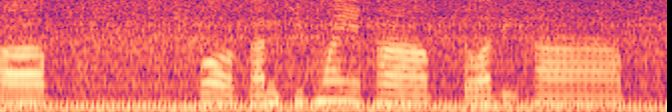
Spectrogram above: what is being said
ครับก็การคลิปไม่ครับ สวัสดีครับ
